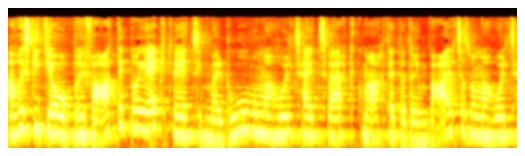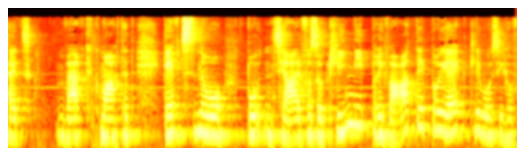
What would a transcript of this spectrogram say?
Aber es gibt ja auch private Projekte, wie jetzt in Malbu, wo man Holzheizwerk gemacht hat, oder im Balzers, wo man Holzheizwerk gemacht hat. Gibt es noch Potenzial für so kleine private Projekte, wo sich auf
